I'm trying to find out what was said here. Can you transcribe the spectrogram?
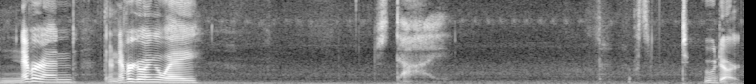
never end. They're never going away. Just die. It was too dark.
